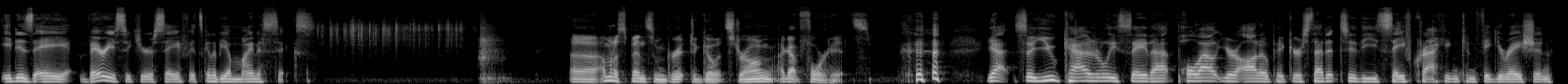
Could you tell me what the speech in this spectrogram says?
it is a very secure safe. It's going to be a minus six. Uh, I'm gonna spend some grit to go it strong. I got four hits. Yeah, so you casually say that, pull out your auto picker, set it to the safe cracking configuration,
